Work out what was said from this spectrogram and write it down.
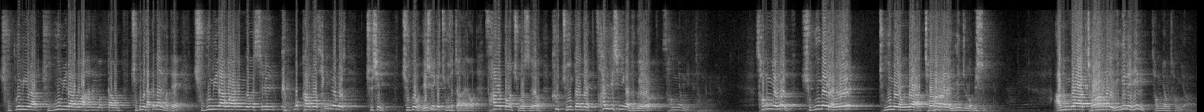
죽음이라 죽음이라고 하는 것 가운 죽음이 다 끝나는 건데 죽음이라고 하는 것을 극복하고 생명을 주신 죽음, 예수님께서 죽으셨잖아요. 사흘 동안 죽었어요. 그 죽음 가운데 살리신 이가 누구예요? 성령님이에요, 성령님. 성령은 죽음의 영을, 죽음의 영과 저항하여 이긴 줄로 믿습니다. 암과 저항하여 이기는 힘, 성령, 성령.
